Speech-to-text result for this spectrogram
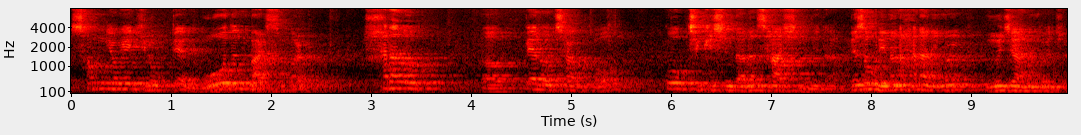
성경에 기록된 모든 말씀을 하나도 어, 빼놓지 않고 꼭 지키신다는 사실입니다. 그래서 우리는 하나님을 의지하는 거죠.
